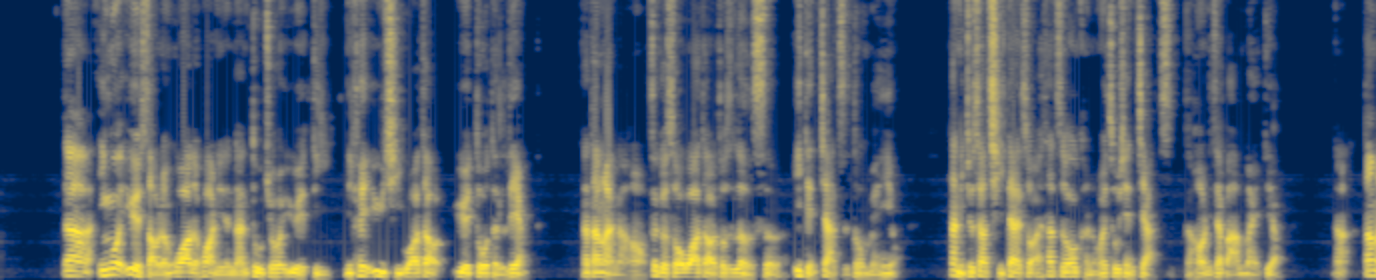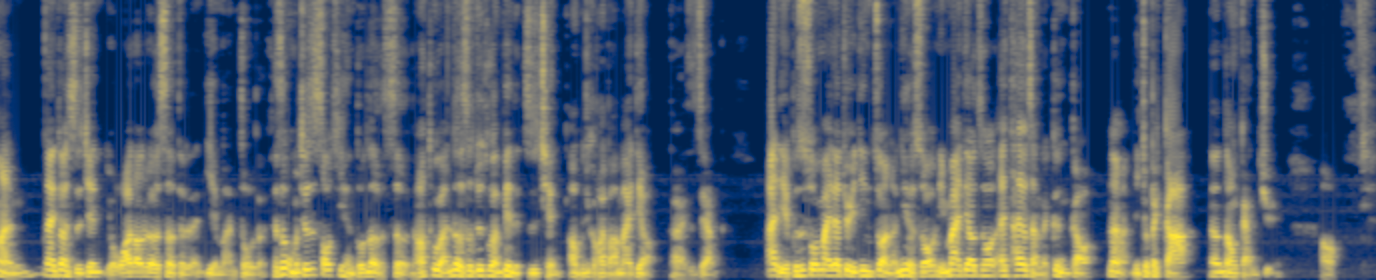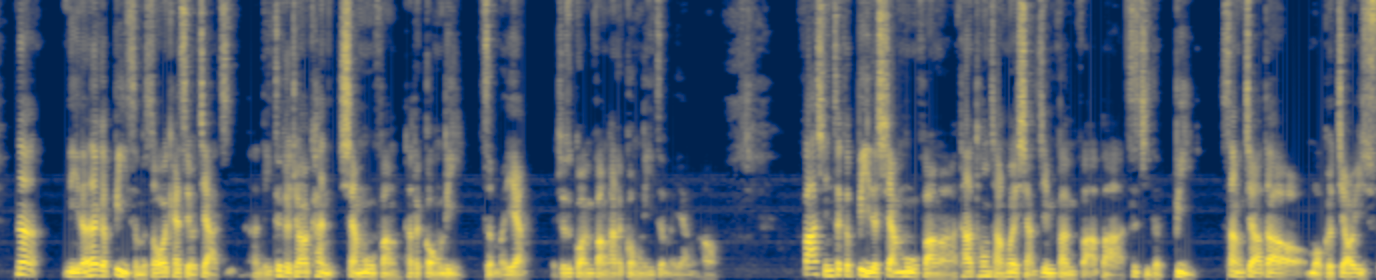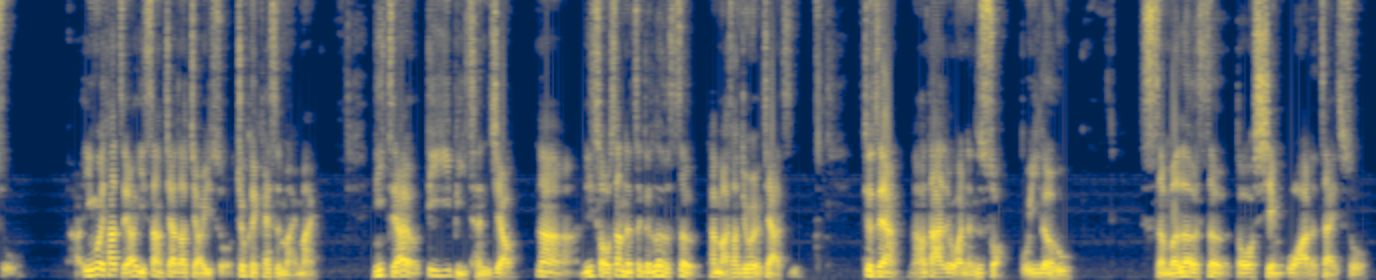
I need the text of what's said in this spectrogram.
那因为越少人挖的话，你的难度就会越低，你可以预期挖到越多的量。那当然了哈，这个时候挖到的都是垃圾，一点价值都没有。那你就是要期待说，哎，它之后可能会出现价值，然后你再把它卖掉。那当然，那段时间有挖到垃圾的人也蛮多的。可是我们就是收集很多垃圾，然后突然垃圾就突然变得值钱啊，我们就赶快把它卖掉，大概是这样。啊，也不是说卖掉就一定赚了。你有时候你卖掉之后，哎，它又涨得更高，那你就被嘎，那那种感觉。哦，那你的那个币什么时候会开始有价值啊？你这个就要看项目方它的功力怎么样，就是官方它的功力怎么样。哈、哦，发行这个币的项目方啊，他通常会想尽办法把自己的币上架到某个交易所。啊，因为他只要一上架到交易所，就可以开始买卖。你只要有第一笔成交，那你手上的这个垃圾，它马上就会有价值。就这样，然后大家就玩得很爽，不亦乐乎。什么垃圾都先挖了再说。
